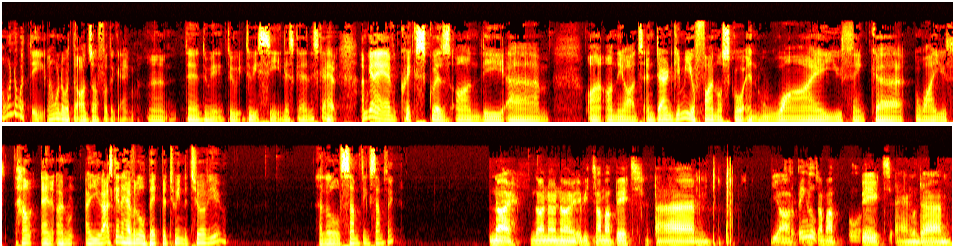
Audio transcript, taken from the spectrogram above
I wonder what the I wonder what the odds are for the game. Uh, do we do we do we see? Let's go. Let's go. Have. I'm going to have a quick squiz on the um, on, on the odds. And Darren, give me your final score and why you think uh, why you th- how and, and are you guys going to have a little bit between the two of you? A little something something. No, no, no, no. Every time I bet, um, yeah, Stop being every time I bet and um,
